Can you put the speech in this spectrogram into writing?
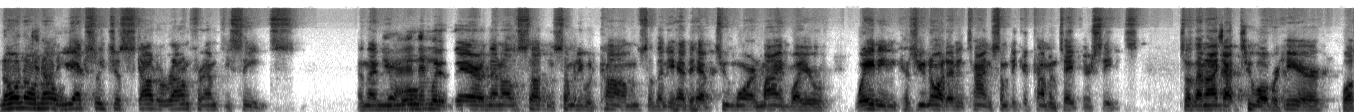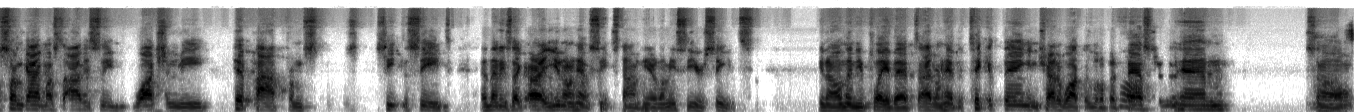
No, no, no. We actually just scout around for empty seats. And then you Yeah, move then we- it there, and then all of a sudden somebody would come. So then you had to have two more in mind while you're waiting because you know at any time somebody could come and take their seats. So then I got two over here. Well, some guy must obviously watching me hip hop from s- seat to seat. And then he's like, All right, you don't have seats down here. Let me see your seats. You know, and then you play that I don't have the ticket thing and try to walk a little bit faster than him. So it's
